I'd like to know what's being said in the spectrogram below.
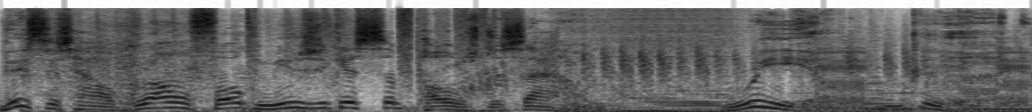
This is how grown folk music is supposed to sound. Real good.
